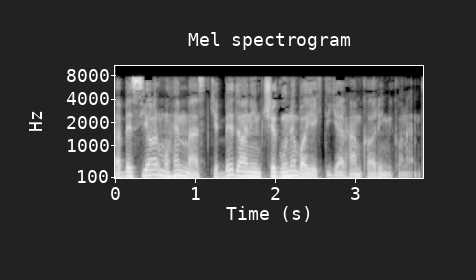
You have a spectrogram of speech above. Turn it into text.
و بسیار مهم است که بدانیم چگونه با یکدیگر همکاری می کنند.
